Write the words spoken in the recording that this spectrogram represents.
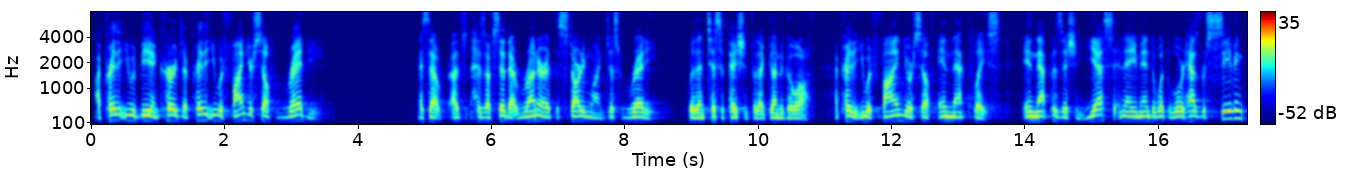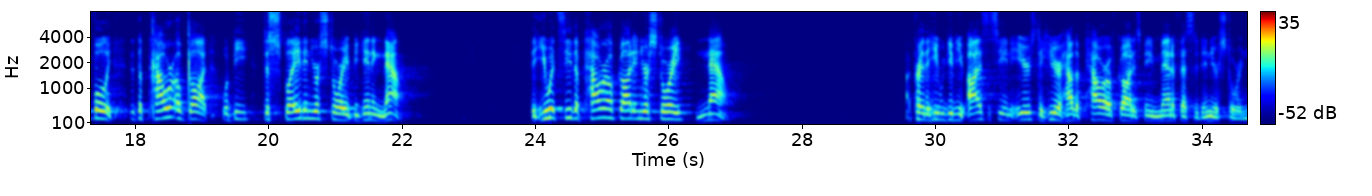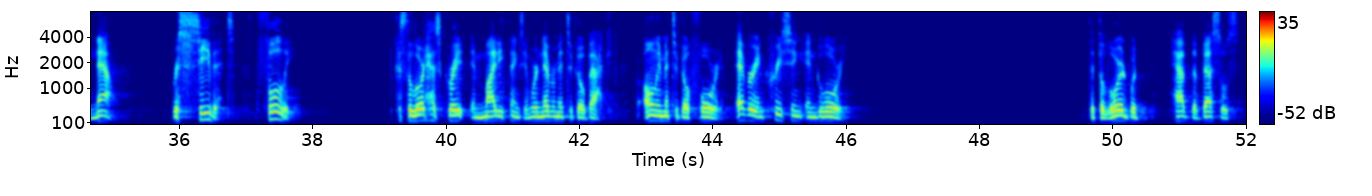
I pray that you would be encouraged. I pray that you would find yourself ready. As, that, as I've said, that runner at the starting line, just ready with anticipation for that gun to go off. I pray that you would find yourself in that place in that position. Yes and amen to what the Lord has, receiving fully that the power of God would be displayed in your story beginning now. That you would see the power of God in your story now. I pray that He would give you eyes to see and ears to hear how the power of God is being manifested in your story now. Receive it fully. Because the Lord has great and mighty things, and we're never meant to go back only meant to go forward, ever increasing in glory. That the Lord would have the vessels,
